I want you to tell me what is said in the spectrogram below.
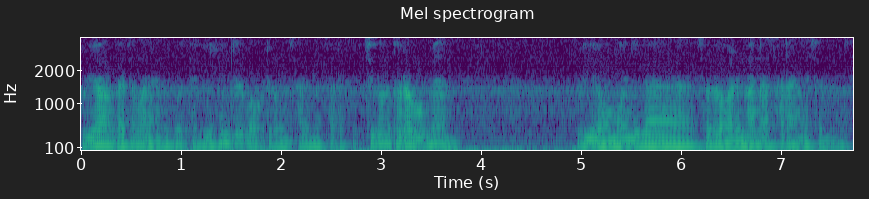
부유한 가정은 아니고 되게 힘들고 어려운 삶을 살았어요. 지금 돌아보면 우리 어머니가 저를 얼마나 사랑하셨는지,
